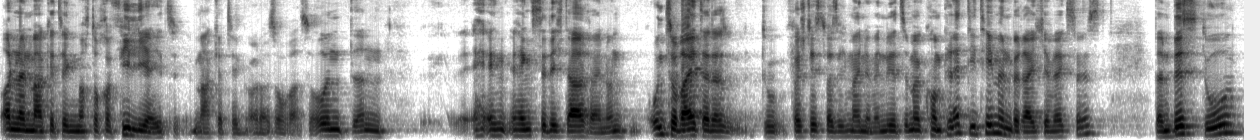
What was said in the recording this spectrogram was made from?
Online-Marketing, mach doch Affiliate-Marketing oder sowas. Und dann hängst du dich da rein und, und so weiter. Du verstehst, was ich meine. Wenn du jetzt immer komplett die Themenbereiche wechselst, dann bist du,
